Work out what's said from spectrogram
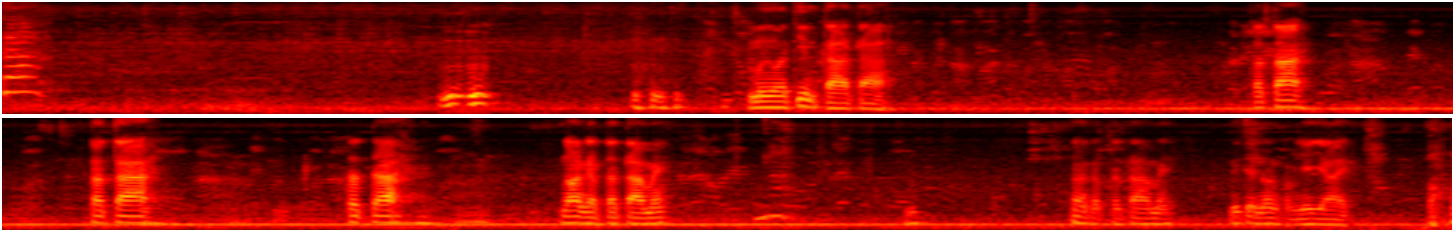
ค่ะอืออือมือมาทิ่มตาตา ตาตา ตาตา ตาตานอนกับตาตาไหม นอนกับตาตาไหมหรือจะนอนกับยายยายโอ้โห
